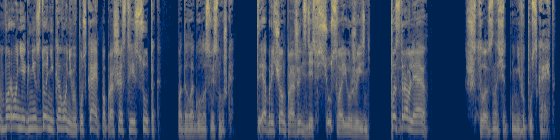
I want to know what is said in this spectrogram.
«Воронье гнездо никого не выпускает по прошествии суток», — подала голос Веснушка. «Ты обречен прожить здесь всю свою жизнь. Поздравляю!» «Что значит «не выпускает»?»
